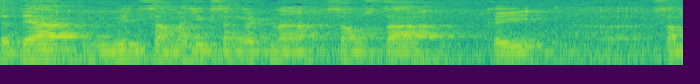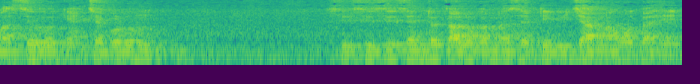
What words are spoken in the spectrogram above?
सध्या विविध सामाजिक संघटना संस्था काही समाजसेवक यांच्याकडून सी सी सी सेंटर चालू करण्यासाठी विचारणा होत आहे.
